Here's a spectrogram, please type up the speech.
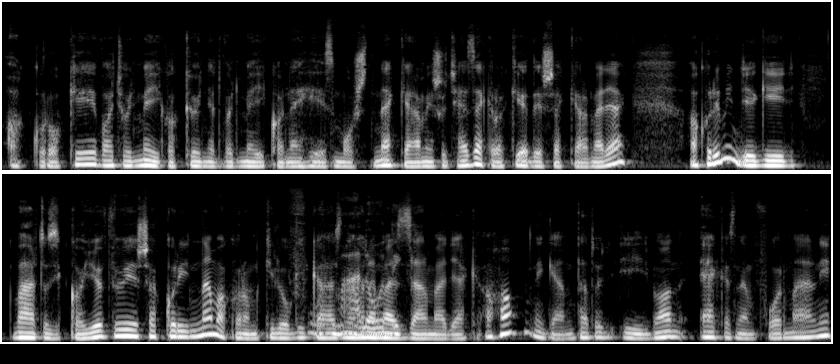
akkor oké, okay, vagy hogy melyik a könnyed, vagy melyik a nehéz most nekem, és hogyha ezekkel a kérdésekkel megyek, akkor mindig így változik a jövő, és akkor így nem akarom kilogikázni, hanem ezzel megyek. Aha, igen, tehát hogy így van, elkezdem formálni,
